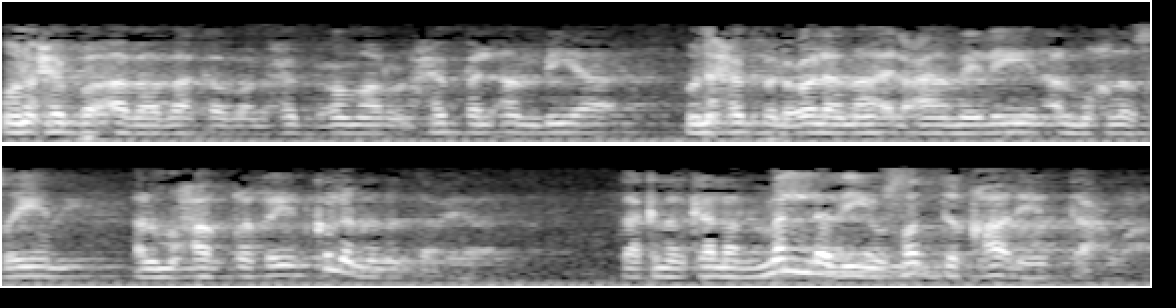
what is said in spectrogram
ونحب أبا بكر ونحب عمر ونحب الأنبياء ونحب العلماء العاملين المخلصين المحققين. كلنا ندعي هذا. لكن الكلام ما الذي يصدق هذه الدعوة؟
